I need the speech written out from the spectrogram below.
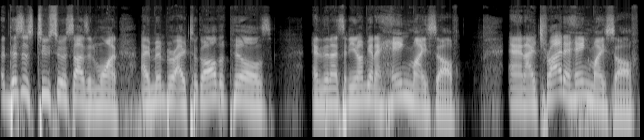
this is two suicides in one. I remember I took all the pills and then I said, you know, I'm going to hang myself. And I tried to hang myself.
